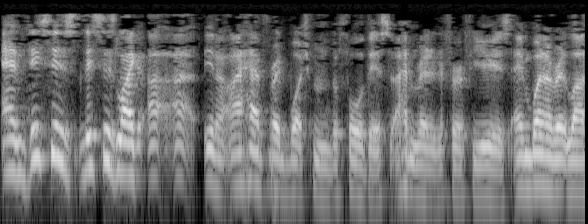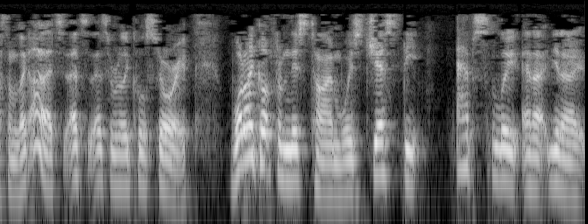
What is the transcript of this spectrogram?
and this is this is like you know I have read Watchmen before this. I haven't read it for a few years, and when I read it last time, I was like, oh, that's that's that's a really cool story. What I got from this time was just the absolute, and uh, you know,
